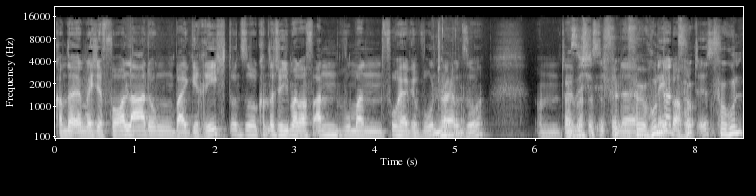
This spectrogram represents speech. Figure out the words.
kommen da irgendwelche Vorladungen bei Gericht und so. Kommt natürlich immer darauf an, wo man vorher gewohnt ja. hat und so. Und äh, also was ich, das für, eine für 100, Neighborhood für, ist. Für,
